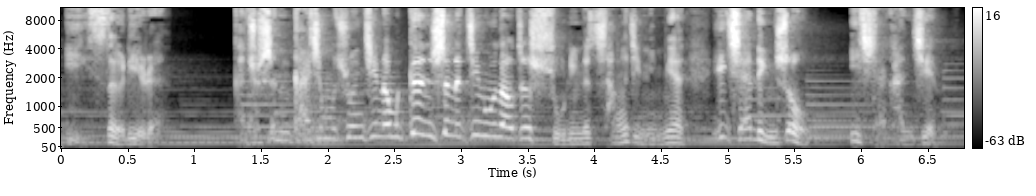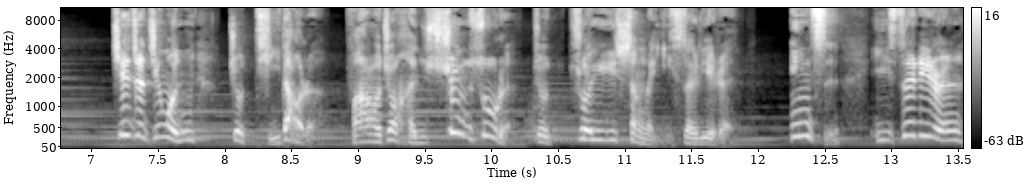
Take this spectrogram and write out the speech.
以色列人。感觉神开启我们瞬间，让我们更深的进入到这属灵的场景里面，一起来领受，一起来看见。接着经文就提到了法老就很迅速的就追上了以色列人。因此，以色列人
